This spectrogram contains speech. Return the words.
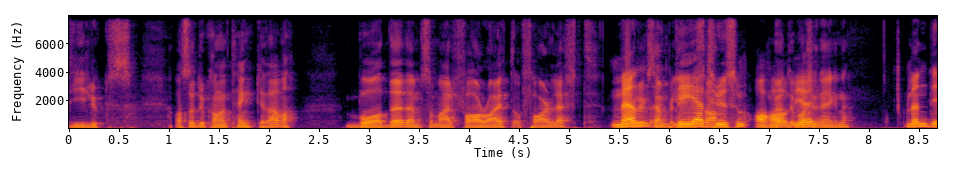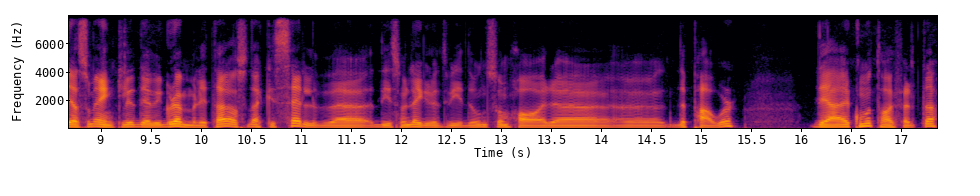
de luxe. Altså, du kan jo tenke deg, da. Både dem som er far right og far left, Men for det jeg USA, tror som avgjør. Men det som egentlig det vi glemmer litt her, altså det er ikke selve de som legger ut videoen, som har uh, the power. Det er kommentarfeltet.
